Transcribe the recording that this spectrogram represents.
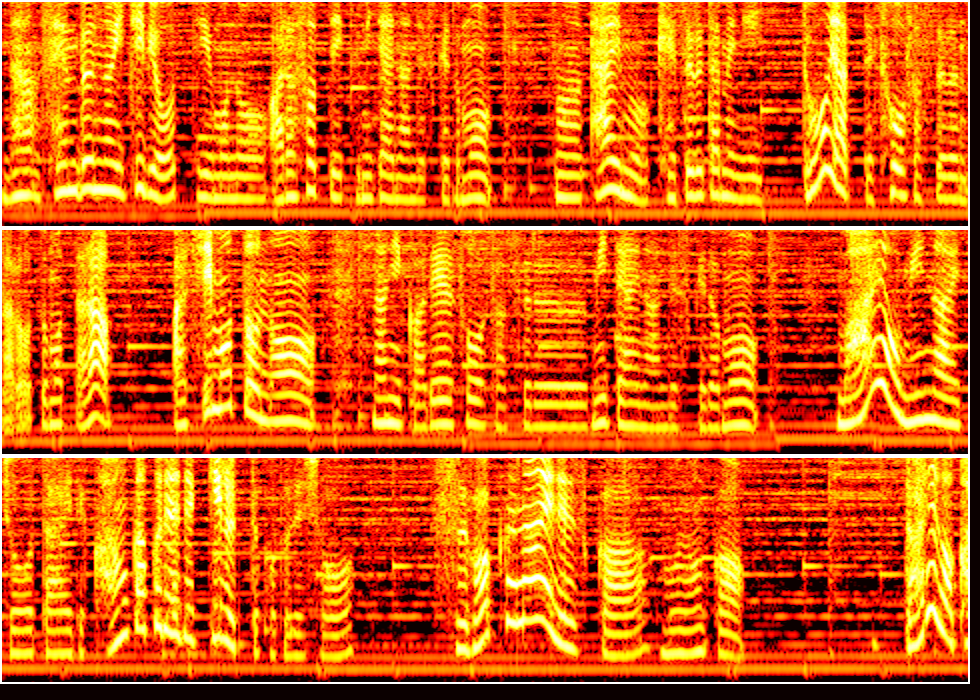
何1000分の1秒っていうものを争っていくみたいなんですけどもそのタイムを削るためにどうやって操作するんだろうと思ったら足元の何かで操作するみたいなんですけども前を見ない状態で感覚でできるってことでしょ？すごくないですか？もうなんか誰が考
